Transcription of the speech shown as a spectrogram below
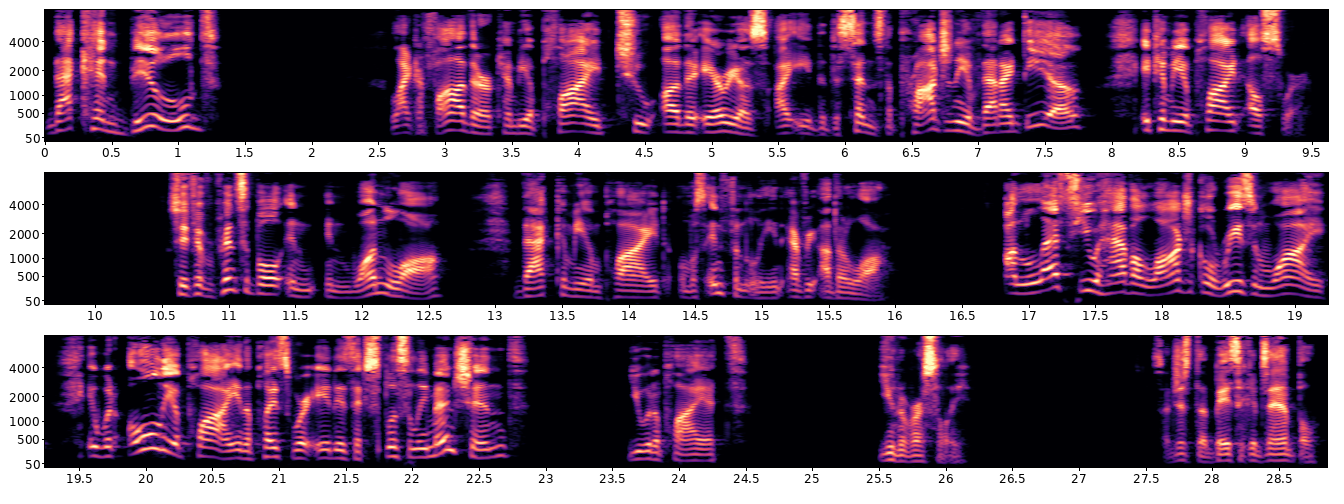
that can build like a father can be applied to other areas, i.e. the descendants, the progeny of that idea, it can be applied elsewhere. So if you have a principle in, in one law, that can be applied almost infinitely in every other law. Unless you have a logical reason why it would only apply in a place where it is explicitly mentioned, you would apply it universally. So just a basic example.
